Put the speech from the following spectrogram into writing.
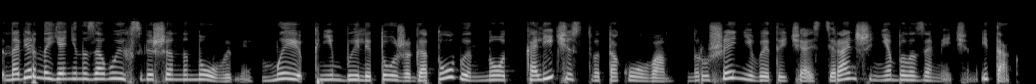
наверное, я не назову их совершенно новыми. Мы к ним были тоже готовы, но количество такого нарушений в этой части раньше не было замечено. Итак,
